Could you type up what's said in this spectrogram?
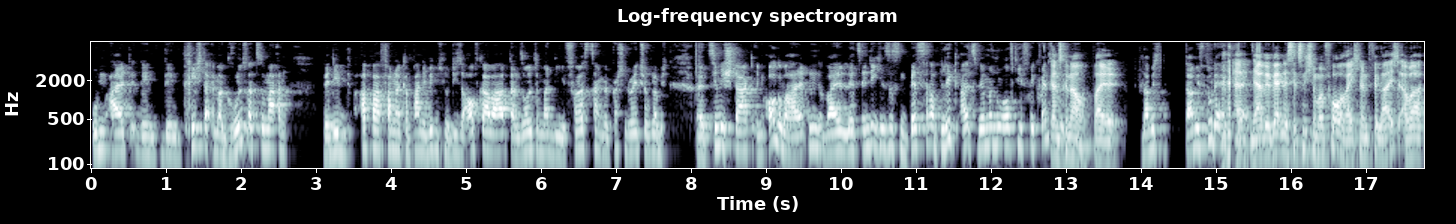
um halt den, den Trichter immer größer zu machen. Wenn die Upper Funnel Kampagne wirklich nur diese Aufgabe hat, dann sollte man die First Time Impression Ratio, glaube ich, äh, ziemlich stark im Auge behalten, weil letztendlich ist es ein besserer Blick, als wenn man nur auf die Frequenz Ganz guckt. genau, weil da bist, da bist du der Experte. Ja, wir werden es jetzt nicht nochmal vorrechnen vielleicht, aber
